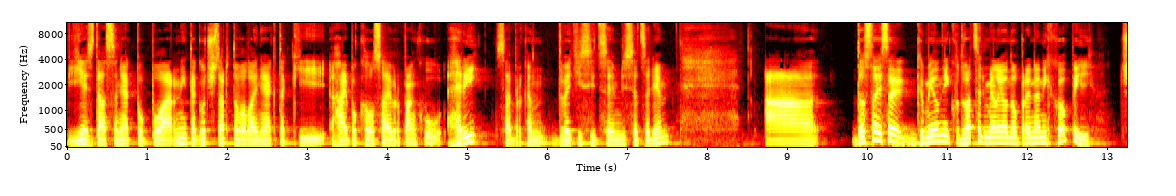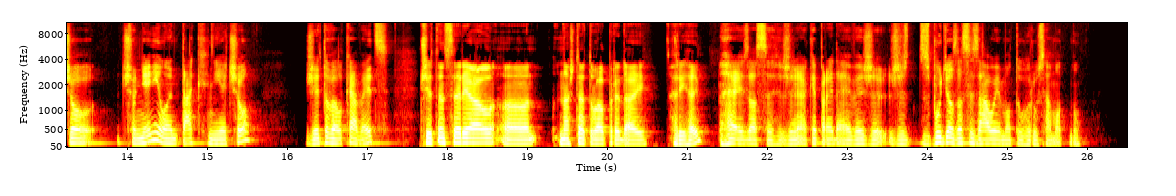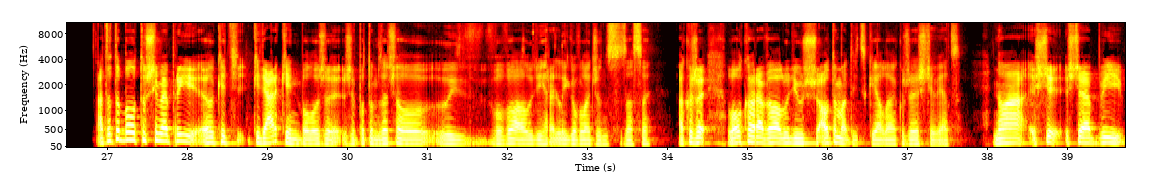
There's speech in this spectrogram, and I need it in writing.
je zdá sa nejak populárny, tak odštartoval aj nejak taký hype okolo Cyberpunku hry, Cyberpunk 2077 a Dostali sa k milníku 20 miliónov prenaných kopí, čo, čo není len tak niečo, že je to veľká vec. Čiže ten seriál uh, naštartoval predaj hry, hej? Hej, zase, že nejaké predaje, vieš, že, že zbudil zase záujem o tú hru samotnú. A toto bolo, tuším, aj pri, e, keď, keď Arkane bolo, že, že potom začalo vo veľa ľudí hrať League of Legends zase. Akože LoLko hrá veľa ľudí už automaticky, ale akože ešte viac. No a ešte, ešte aby,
